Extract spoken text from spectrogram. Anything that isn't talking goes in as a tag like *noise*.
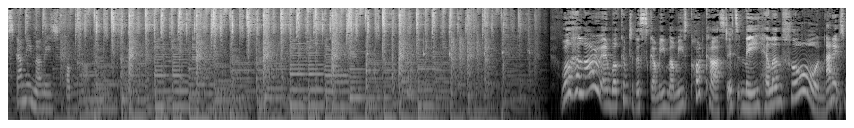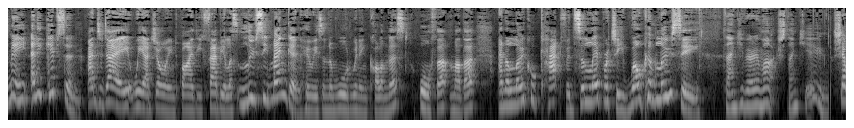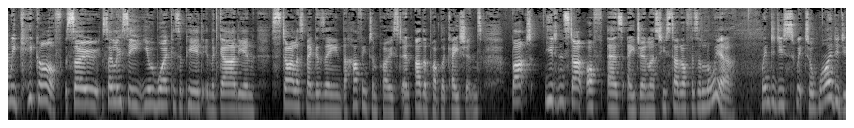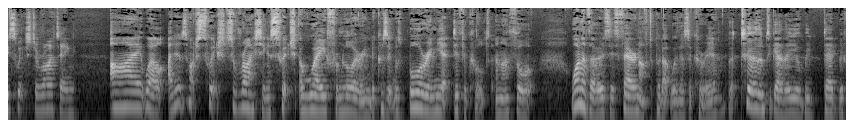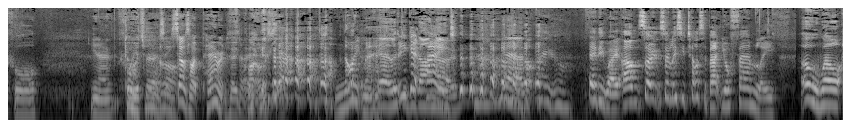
Scummy Mummies podcast. Well, hello and welcome to the Scummy Mummies podcast. It's me, Helen Thorne. And it's me, Ellie Gibson. And today we are joined by the fabulous Lucy Mangan, who is an award winning columnist, author, mother, and a local Catford celebrity. Welcome, Lucy. Thank you very much. Thank you. Shall we kick off? So, so Lucy, your work has appeared in the Guardian, Stylist magazine, the Huffington Post, and other publications. But you didn't start off as a journalist. You started off as a lawyer. When did you switch, or why did you switch to writing? I well, I didn't so much switch to writing as switch away from lawyering because it was boring yet difficult, and I thought one of those is fair enough to put up with as a career, but two of them together, you'll be dead before you know you're thirty. It sounds like parenthood, quite honestly. Nightmare. Yeah, little you did get I paid. *laughs* yeah, I got paid. Oh. Anyway, um, so so Lucy, tell us about your family. Oh well,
